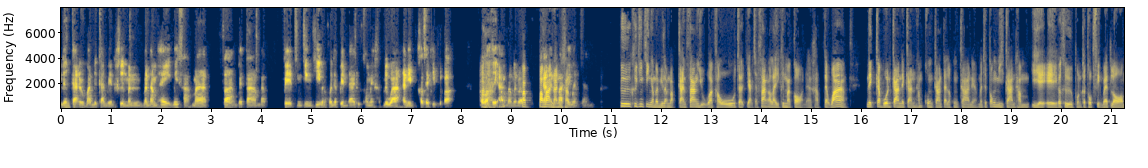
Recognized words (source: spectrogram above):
เรื่องการอนุมัติหรือการเวียนคืนมันมันทำให้ไม่สามารถ สร้างไปตามแบบเฟสจริง ๆ ที่มันควรจะเป็นได้ถูกต้องไหมครับ หรือว่าอันนี้เข้าใจผิดหรือเปล่าเพราะว่าเคยอ่านมาเหมือนแบบประประมาณนั้นกอครับไม่เหมือนกันคือคือจริงๆอะมันมีลำดับการสร้างอยู่ว่าเขาจะอยากจะสร้างอะไรขึ้นมาก่อนนะครับ แต่ว่าในกระบวนการในการทำโครงการแต่ละโครงการเนี่ย มันจะต้องมีการทำ EAA ก็คือผลกระทบสิ่งแวดล้อม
